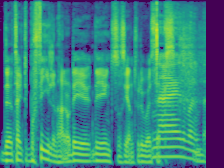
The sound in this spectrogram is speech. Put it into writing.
Det jag tänkte på filen här och det är, det är ju inte så sent för du var sex. Nej, det var det inte.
